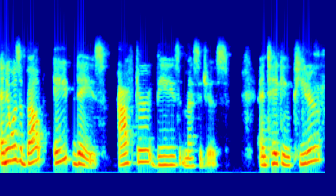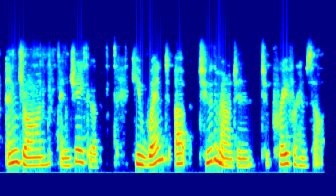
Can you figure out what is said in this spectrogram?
And it was about eight days after these messages. And taking Peter and John and Jacob, he went up to the mountain to pray for himself.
